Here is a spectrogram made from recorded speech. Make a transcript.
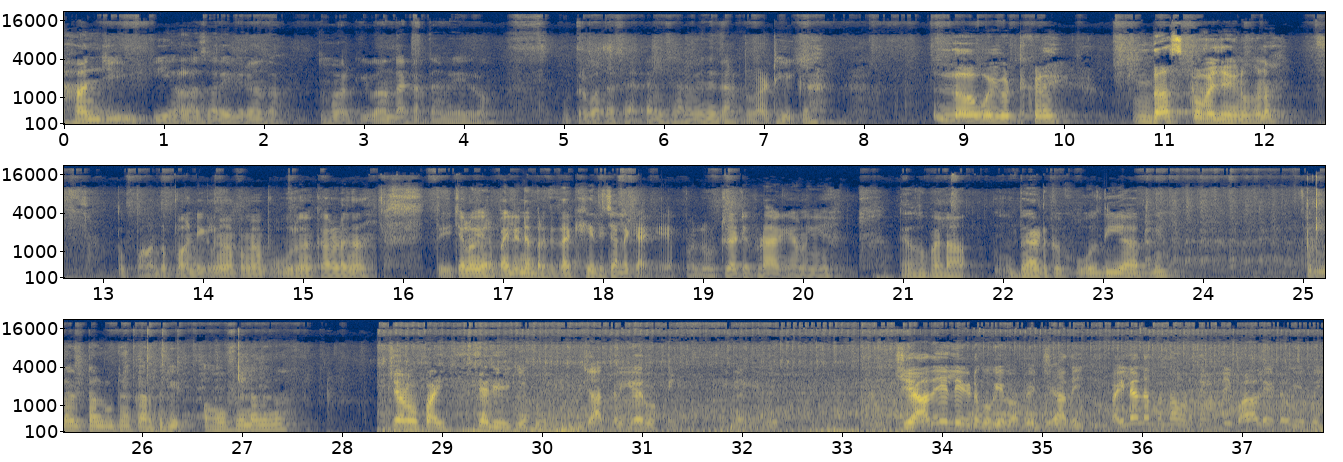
ਹਾਂਜੀ, ਕੀ ਹਾਲ ਆ ਸਾਰੇ ਵੀਰਾਂ ਦਾ? ਹੋਰ ਕੀ ਬੰਦਾ ਕਰਦਾ ਮੇਰੇ ਵੀਰੋ? ਉੱਤਰ ਪਤਾ ਸੈਟ ਆ ਵੀ ਸਰਵੇ ਦੇ ਘਰ ਪਰਿਵਾਰ ਠੀਕ ਆ? ਲੋ ਕੋਈ ਉੱਠ ਖੜੇ। 10 ਕੁ ਵਜੇ ਨੂੰ, ਹਨਾ? ਧੁੱਪਾਂ ਧੁੱਪਾਂ ਨਿਕਲੀਆਂ ਆਪਣੀਆਂ, ਪੂਰੀਆਂ ਕਰੜੀਆਂ ਤੇ ਚਲੋ ਯਾਰ, ਪਹਿਲੇ ਨੰਬਰ ਤੇ ਤਾਂ ਖੇਤ ਚੱਲ ਕੇ ਆ ਕੇ ਆਪਾਂ। ਰੋਟੀ ਰਾਟੀ ਫੜਾ ਕੇ ਆਉਣੀ ਹੈ ਤੇ ਉਦੋਂ ਪਹਿਲਾਂ ਬੈਠ ਕੇ ਖੋਲਦੀ ਆ ਆਪਣੀ ਫਿਰ ਲਾਈਟਾਂ ਲੂਟਾਂ ਕਰ ਦਗੇ ਆਫ ਇਹਨਾਂ ਦੀਆਂ। ਚਲੋ ਭਾਈ, ਚਲੀਏ ਜੀ ਨੂੰ ਚੱਕ ਲਈਏ ਰੋਟੀ। ਠੀਕ ਹੈ ਜੀ ਜਿਆਦੇ ਲੇਟ ਹੋ ਗਏ ਬਾਬੇ, ਜ਼ਿਆਦਾ ਹੀ। ਪਹਿਲਾ ਨੰਬਰ ਤਾਂ ਹੁਣ ਤੇ ਹੀ ਬੜਾ ਲੇਟ ਹੋ ਗਏ ਬਈ।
